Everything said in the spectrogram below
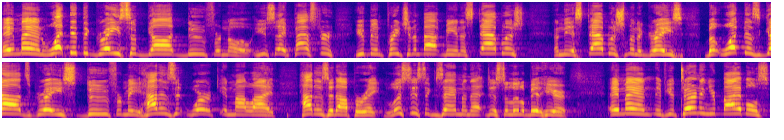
Amen. What did the grace of God do for Noah? You say, Pastor, you've been preaching about being established and the establishment of grace, but what does God's grace do for me? How does it work in my life? How does it operate? Let's just examine that just a little bit here. Amen. If you turn in your Bibles,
